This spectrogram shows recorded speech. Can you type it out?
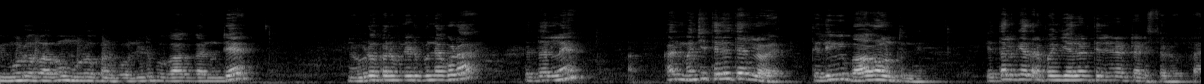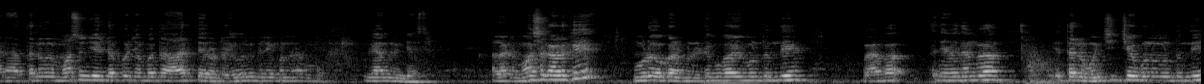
ఈ మూడో భాగం మూడో కనుపు నిడుపు భాగం ఉంటే మూడో కనుపు నిడుపున్నా కూడా ఇద్దరిని కానీ మంచి తెలివితేటలు తెలివి బాగా ఉంటుంది. ఇతరులకి ఏదైనా పని చేయాలని తెలియనట్టు నడుస్తాడు కానీ అతను మోసం చేసి డబ్బు చంపతే ఆరితేరు ఉంటారు ఎవరికి తెలియకుండా గ్యాంబ్లింగ్ చేస్తాడు. అలాంటి మోసగాడికి మూడవ కనుపు నిడుపుగా ఉంటుంది. బాబా అదేవిధంగా ఇతరులు వంచే గుణం ఉంటుంది.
